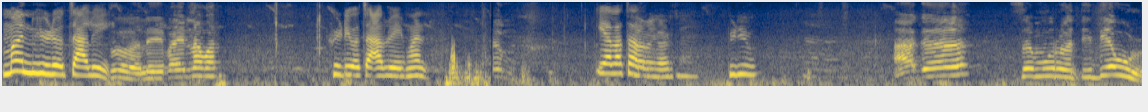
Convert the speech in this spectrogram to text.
मन व्हिडिओ चालू आहे. तू लय बाई नवा व्हिडिओ चालू आहे म्हण. याला चालू. व्हिडिओ. अग समोर होती देऊळ.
